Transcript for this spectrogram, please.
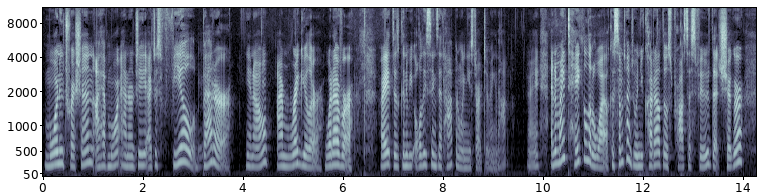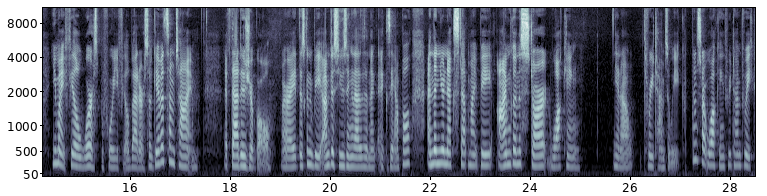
more nutrition. I have more energy. I just feel better, you know? I'm regular, whatever. Right? There's going to be all these things that happen when you start doing that right? And it might take a little while because sometimes when you cut out those processed foods, that sugar, you might feel worse before you feel better. So give it some time if that is your goal. All right. There's going to be, I'm just using that as an example. And then your next step might be I'm going to start walking, you know, three times a week. I'm going to start walking three times a week.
